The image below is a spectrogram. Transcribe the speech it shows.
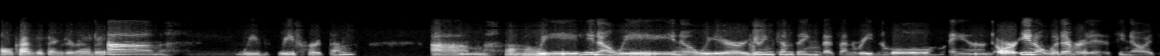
all kinds of things around it? Um, we've we've hurt them. Um, uh-huh. We, you know, we, you know, we are doing something that's unreasonable, and or you know, whatever it is. You know, it's.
